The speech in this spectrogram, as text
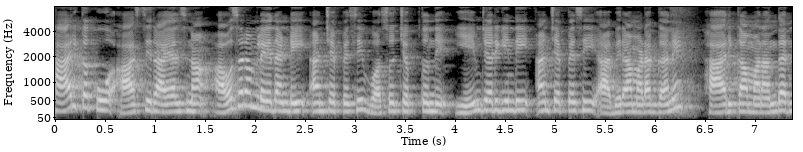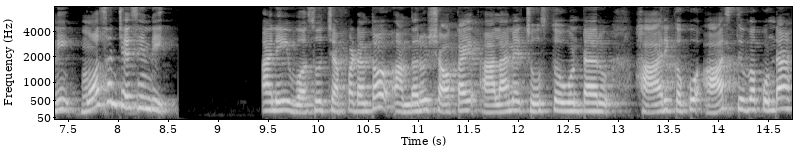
హారికకు ఆస్తి రాయాల్సిన అవసరం లేదండి అని చెప్పేసి వసు చెప్తుంది. ఏం జరిగింది అని చెప్పేసి అభిరామ్ అడగగానే హారిక మనందరినీ మోసం చేసి చేసింది. అని వసు చెప్పడంతో అందరూ షాక్ అయి అలానే చూస్తూ ఉంటారు. హారికకు ఆస్తి ఇవ్వకుండా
